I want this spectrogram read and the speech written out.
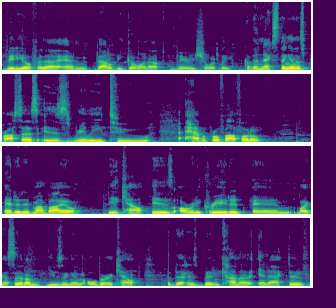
video for that and that'll be going up very shortly. The next thing in this process is really to have a profile photo, edited my bio, the account is already created and like I said, I'm using an older account that has been kind of inactive.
